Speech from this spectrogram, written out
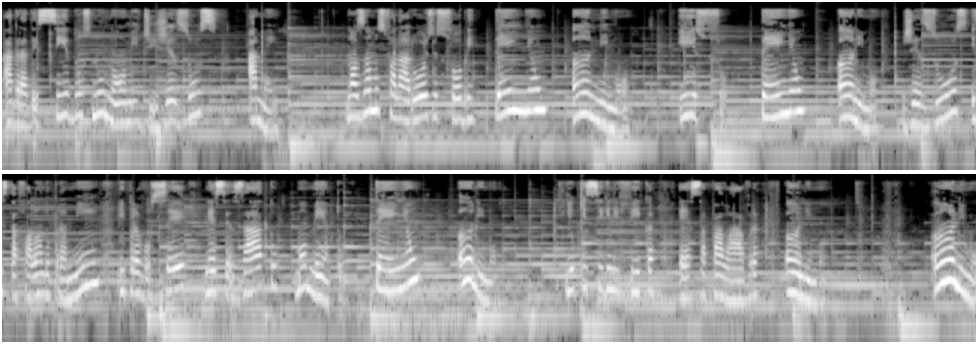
agradecidos no nome de Jesus. Amém. Nós vamos falar hoje sobre tenham ânimo. Isso, tenham ânimo. Jesus está falando para mim e para você nesse exato momento. Tenham ânimo. E o que significa essa palavra ânimo? Ânimo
